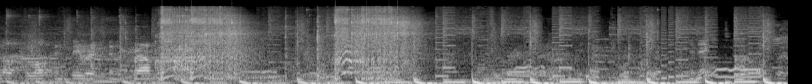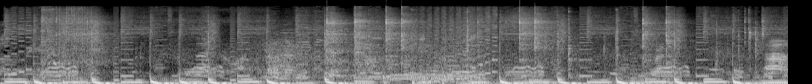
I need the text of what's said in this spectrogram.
go lock to lock and see where it's going to scrub. And then- Ah,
